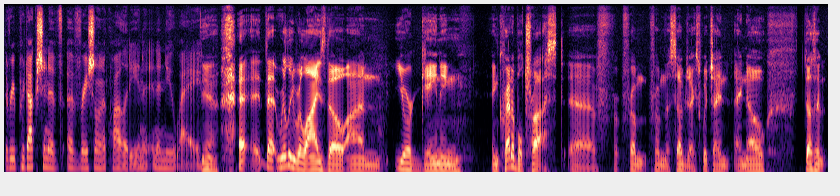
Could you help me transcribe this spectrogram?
the reproduction of, of racial inequality in a, in a new way. Yeah, uh, that really relies though on your gaining incredible trust uh, f- from from the subjects, which I I know doesn't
